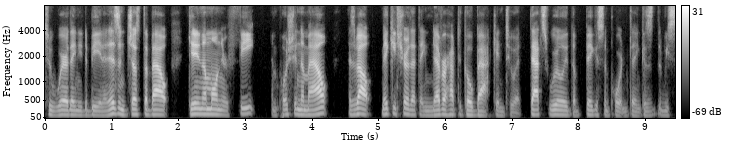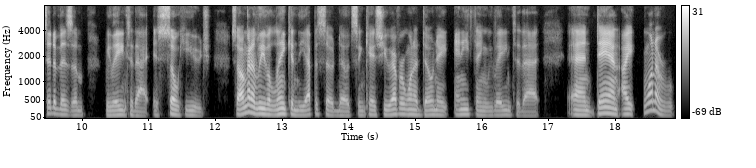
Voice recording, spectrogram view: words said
to where they need to be. And it isn't just about getting them on their feet and pushing them out is about making sure that they never have to go back into it. That's really the biggest important thing because the recidivism relating to that is so huge. So I'm going to leave a link in the episode notes in case you ever want to donate anything relating to that. And Dan, I want to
